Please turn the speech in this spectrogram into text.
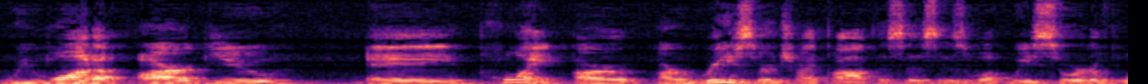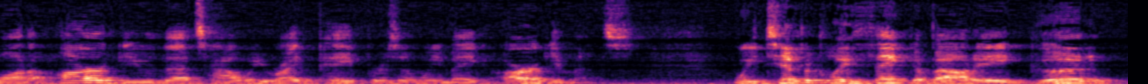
We want to argue a point. Our, our research hypothesis is what we sort of want to argue. That's how we write papers and we make arguments. We typically think about a good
